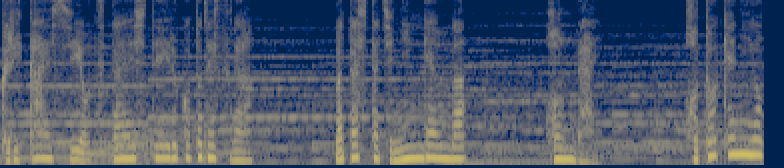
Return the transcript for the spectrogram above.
繰り返しお伝えしていることですが私たち人間は本来仏によっ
